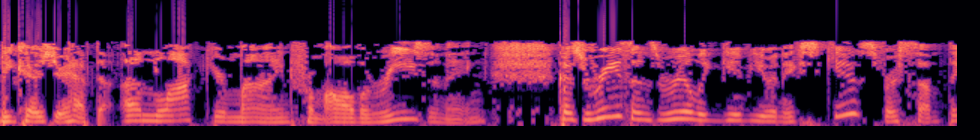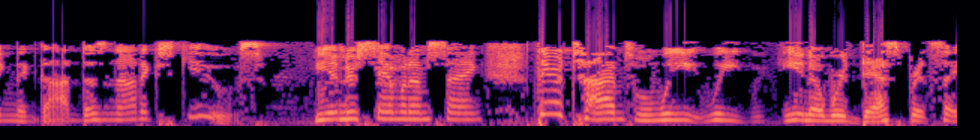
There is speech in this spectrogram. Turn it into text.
because you have to unlock your mind from all the reasoning because reasons really give you an excuse for something that God does not excuse. You understand what I'm saying? There are times when we, we you know, we're desperate, say,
